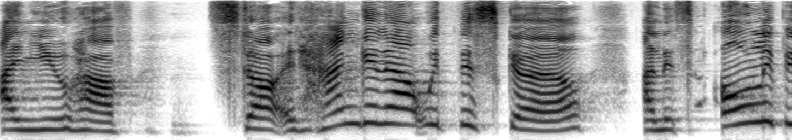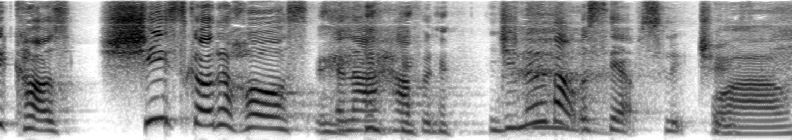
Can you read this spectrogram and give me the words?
and you have started hanging out with this girl. And it's only because she's got a horse and I haven't. and you know, that was the absolute truth. Wow.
